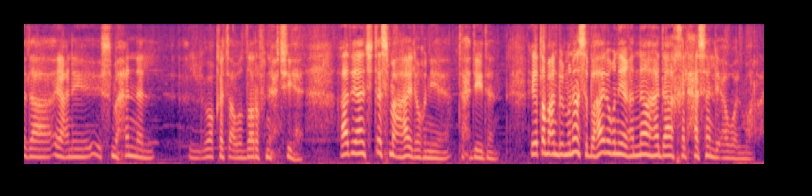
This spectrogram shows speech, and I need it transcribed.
إذا يعني يسمح لنا ال- الوقت أو الظرف نحكيها. هذه أنا كنت أسمع هاي الأغنية تحديدا. هي طبعا بالمناسبة هاي الأغنية غناها داخل حسن لأول مرة.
